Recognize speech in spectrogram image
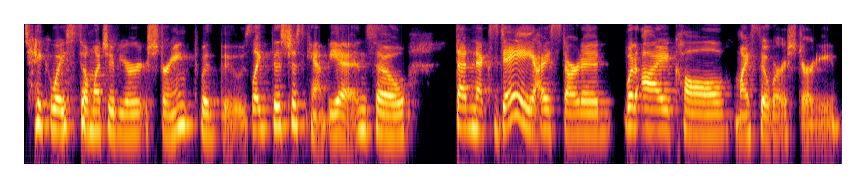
take away so much of your strength with booze. Like, this just can't be it. And so that next day, I started what I call my soberish journey.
